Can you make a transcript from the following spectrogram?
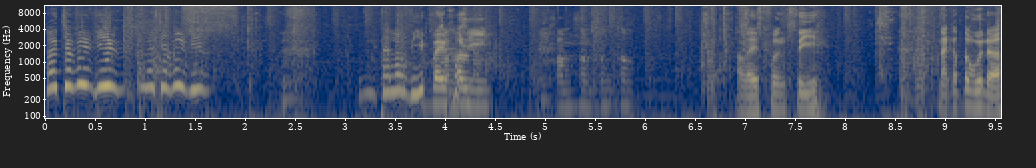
เราจะไม่พิมพ์เราจะไม่พิมพ์ถ้าเราพิมพ์ไปเขา come see. Come, come, come, come. อะไรเฟิงซีหนังการ์ตูนเหรอ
